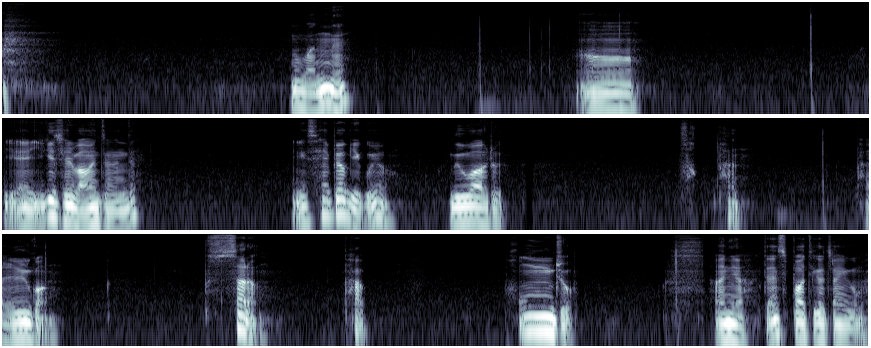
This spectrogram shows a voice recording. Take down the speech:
뭐 맞네? 어. 예, 이게 제일 마음에 드는데? 이게 새벽이고요. 느와르 석판 발광 풋사랑 팝 홍조. 아니야 댄스 파티가 짱이구만.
